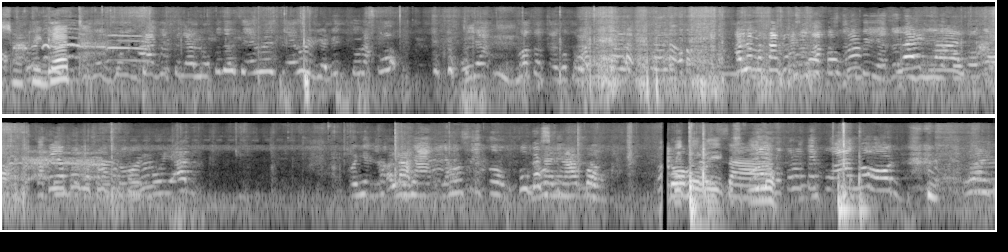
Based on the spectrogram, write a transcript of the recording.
So we got Alam mo tago ko ako ha. Lain na. Kaya po masasabi. Hugas Dito lagi sa kilo. Hoy,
